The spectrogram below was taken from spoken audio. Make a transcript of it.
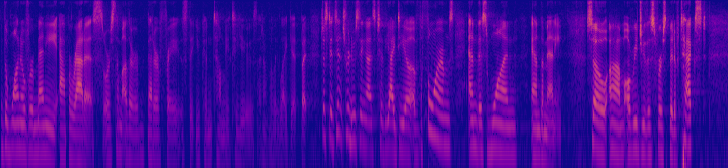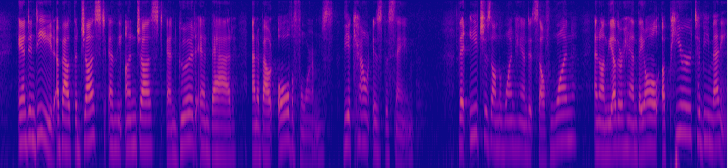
the one over many apparatus, or some other better phrase that you can tell me to use. I don't really like it, but just it's introducing us to the idea of the forms and this one and the many. So um, I'll read you this first bit of text. And indeed, about the just and the unjust, and good and bad, and about all the forms, the account is the same. That each is on the one hand itself one and on the other hand, they all appear to be many,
